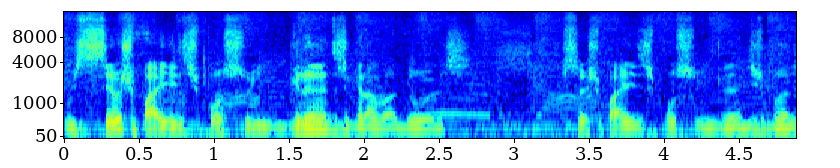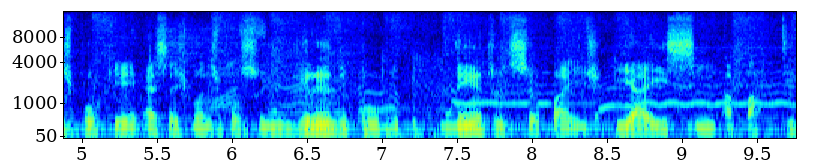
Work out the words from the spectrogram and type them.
Os seus países possuem grandes gravadoras, seus países possuem grandes bandas porque essas bandas possuem um grande público dentro do seu país. E aí sim, a partir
